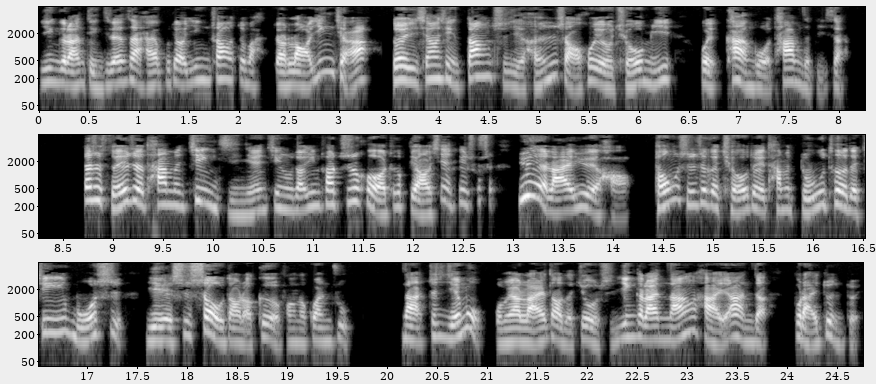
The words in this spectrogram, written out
英格兰顶级联赛还不叫英超，对吧？叫老英甲。所以相信当时也很少会有球迷会看过他们的比赛，但是随着他们近几年进入到英超之后，这个表现可以说是越来越好。同时，这个球队他们独特的经营模式也是受到了各方的关注。那这期节目我们要来到的就是英格兰南海岸的布莱顿队。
